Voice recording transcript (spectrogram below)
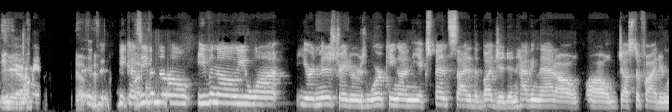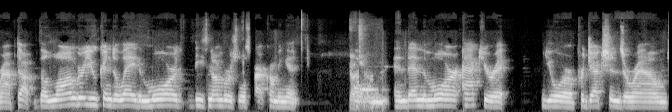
Even Yeah, I mean, yeah, Because even though, even though you want your administrators working on the expense side of the budget and having that all, all justified and wrapped up, the longer you can delay, the more these numbers will start coming in. Gotcha. Um, And then the more accurate your projections around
